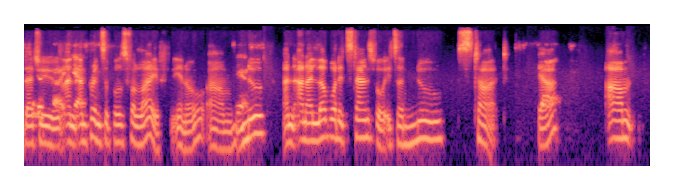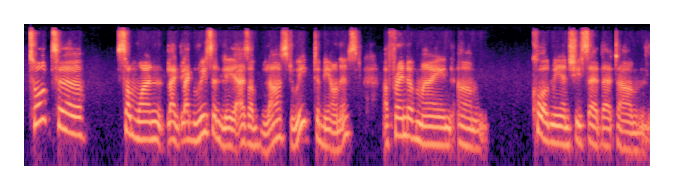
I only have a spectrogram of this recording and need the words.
that you and, yes. and principles for life. You know, um, yes. new and and I love what it stands for. It's a new start. Yeah. Um, talk to someone like like recently, as of last week, to be honest, a friend of mine um, called me and she said that um,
